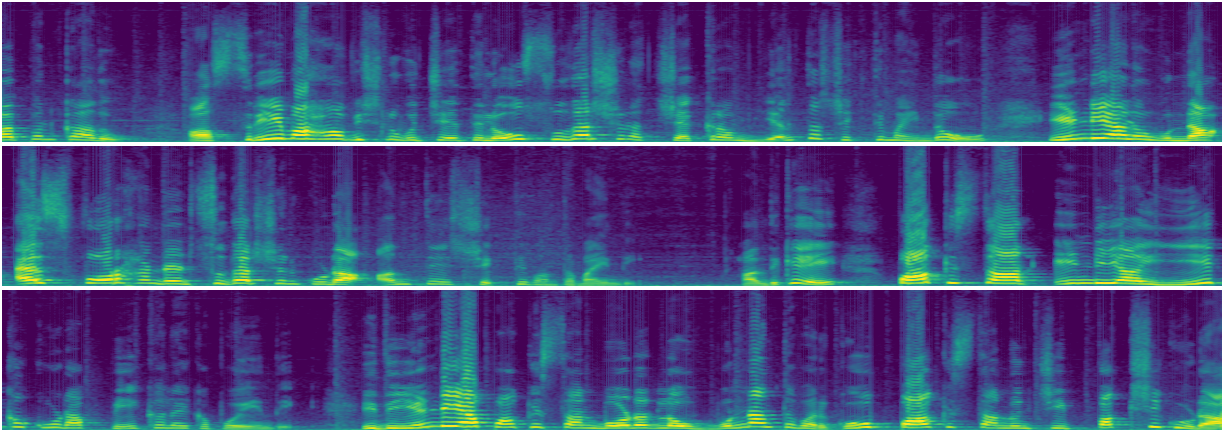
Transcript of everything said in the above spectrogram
వెపన్ కాదు. ఆ శ్రీ మహావిష్ణువు చేతిలో సుదర్శన చక్రం ఎంత శక్తిమైందో ఇండియాలో ఉన్న ఎస్ ఫోర్ హండ్రెడ్ సుదర్శన్ కూడా అంతే శక్తివంతమైంది. అందుకే పాకిస్తాన్ ఇండియా ఈక కూడా పీకలేకపోయింది. ఇది ఇండియా పాకిస్తాన్ బోర్డర్లో ఉన్నంత వరకు పాకిస్తాన్ నుంచి పక్షి కూడా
